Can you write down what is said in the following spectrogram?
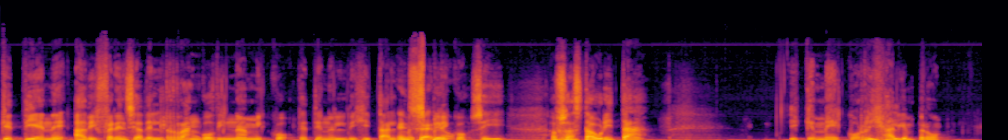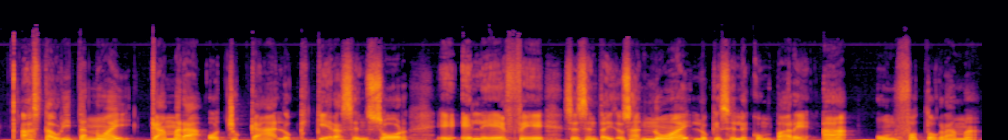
que tiene, a diferencia del rango dinámico que tiene el digital. ¿En ¿Me serio? explico? Sí. O sea, hasta ahorita, y que me corrija alguien, pero hasta ahorita no hay cámara 8K, lo que quiera, sensor, eh, LF, 60, o sea, no hay lo que se le compare a un fotograma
